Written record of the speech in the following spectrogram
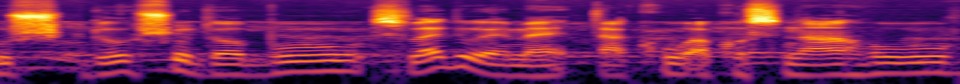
už dlhšiu dobu sledujeme takú ako snahu,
